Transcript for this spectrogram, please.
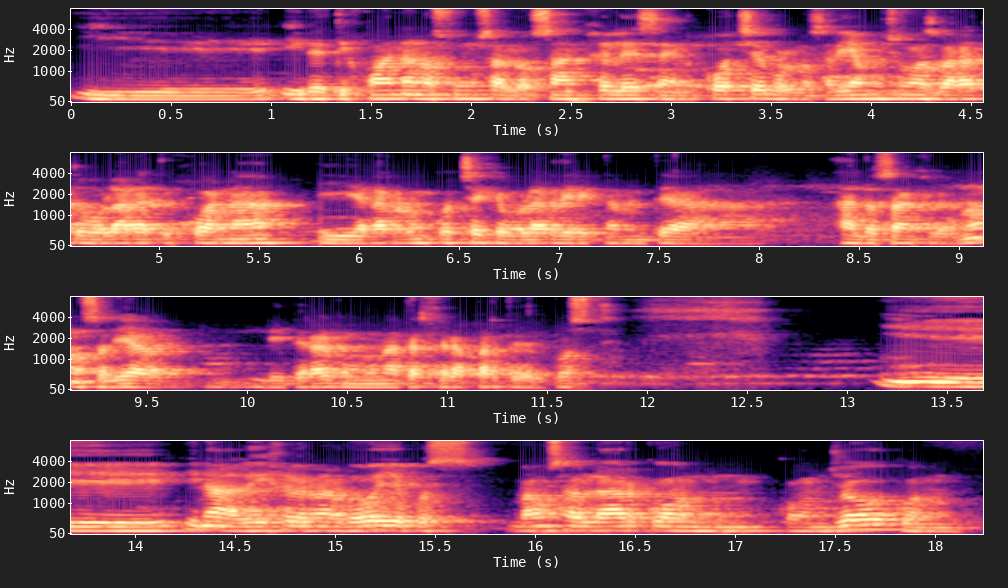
y, y, de Tijuana nos fuimos a Los Ángeles en coche porque nos salía mucho más barato volar a Tijuana y agarrar un coche que volar directamente a, a Los Ángeles, ¿no? Nos salía literal como una tercera parte del coste. Y, y, nada, le dije a Bernardo, oye, pues vamos a hablar con, con Joe, con,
